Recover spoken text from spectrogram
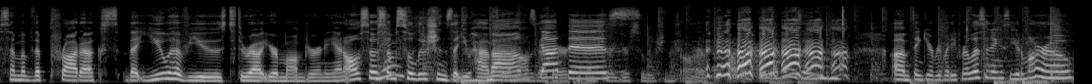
some of the products that you have used throughout your mom journey and also some solutions that you have for Mom's moms got out there, 'cause I'm this. sure your solutions are um, thank you, everybody, for listening. See you tomorrow.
